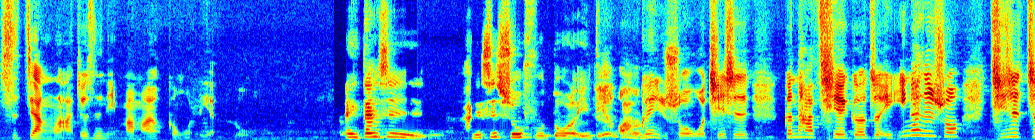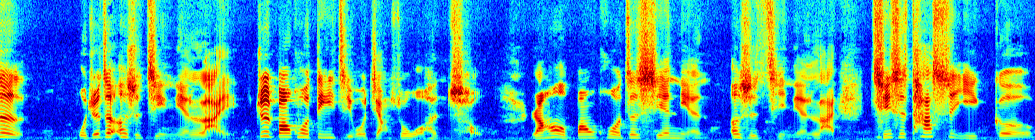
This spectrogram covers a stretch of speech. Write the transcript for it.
是这样啦，就是你妈妈有跟我联络。”哎、欸，但是还是舒服多了一点吧。哦，我跟你说，我其实跟他切割这一，应该是说，其实这，我觉得这二十几年来，就是包括第一集我讲说我很丑，然后包括这些年二十几年来，其实他是一个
